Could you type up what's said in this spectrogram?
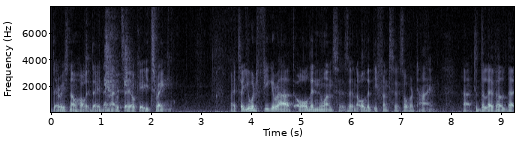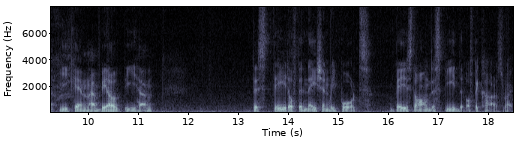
there is no holiday, then I would say, okay, it's raining. Right? So you would figure out all the nuances and all the differences over time uh, to the level that you can uh, build the um, the state of the nation reports based on the speed of the cars, right?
